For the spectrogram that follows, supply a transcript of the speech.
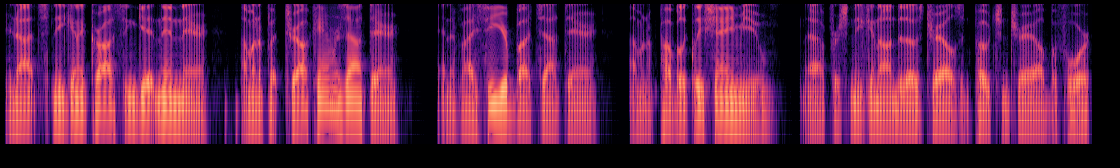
You're not sneaking across and getting in there. I'm going to put trail cameras out there. And if I see your butts out there, I'm going to publicly shame you uh, for sneaking onto those trails and poaching trail before.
